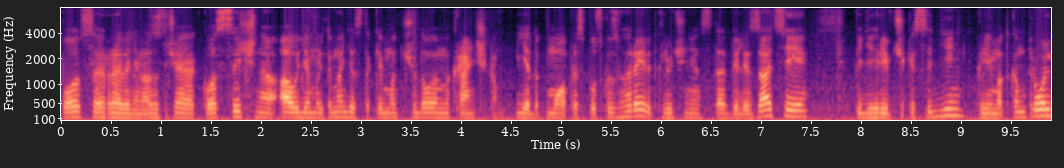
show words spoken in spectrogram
Посередині нас зустрічає класична аудіо мультимедіа з таким от чудовим екранчиком. Є допомога при спуску з гори, відключення стабілізації, підігрівчики сидінь, клімат-контроль,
